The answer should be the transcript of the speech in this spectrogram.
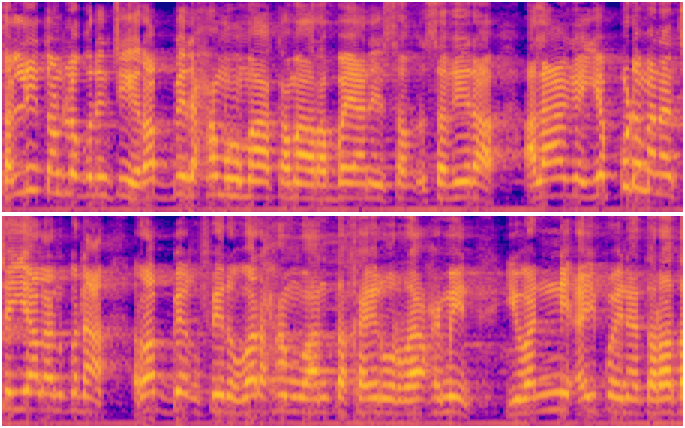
తల్లిదండ్రుల గురించి రబ్బి రహముమా కమా రబ్బయాని సగీరా అలాగే ఎప్పుడు మనం చెయ్యాలనుకున్న రబ్బె ఫిర్ వర్హం వంత ఖైరు రాహమీన్ ఇవన్నీ అయిపోయిన తర్వాత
